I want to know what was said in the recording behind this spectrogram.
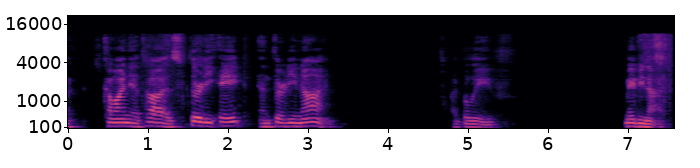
Uh, Kammannata is 38 and 39, I believe. Maybe not.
